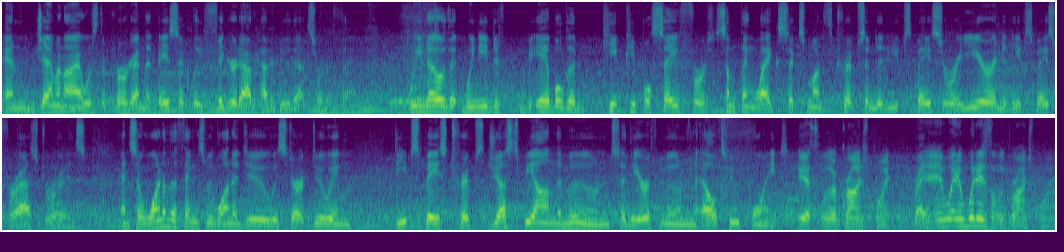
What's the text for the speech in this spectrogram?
And Gemini was the program that basically figured out how to do that sort of thing. We know that we need to be able to keep people safe for something like six month trips into deep space or a year into deep space for asteroids. And so, one of the things we want to do is start doing deep space trips just beyond the moon to the Earth Moon L2 point. Yes, the Lagrange point. Right. And and what is a Lagrange point?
